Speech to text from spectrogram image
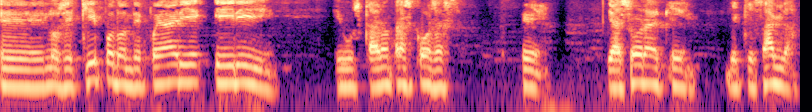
eh, los equipos donde pueda ir, y buscar otras cosas. Eh, ya es hora de que, de que salga.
